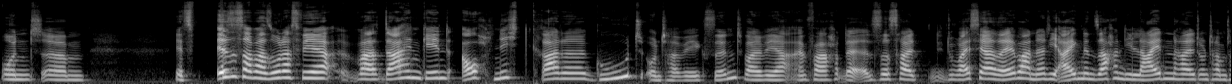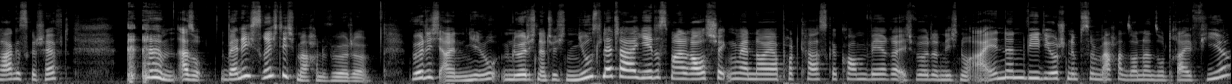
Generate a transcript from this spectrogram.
und ähm, Jetzt ist es aber so, dass wir dahingehend auch nicht gerade gut unterwegs sind, weil wir einfach, es ist halt, du weißt ja selber, ne, die eigenen Sachen, die leiden halt unterm Tagesgeschäft. Also, wenn ich es richtig machen würde, würde ich einen würde ich natürlich einen Newsletter jedes Mal rausschicken, wenn ein neuer Podcast gekommen wäre. Ich würde nicht nur einen Videoschnipsel machen, sondern so drei, vier,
